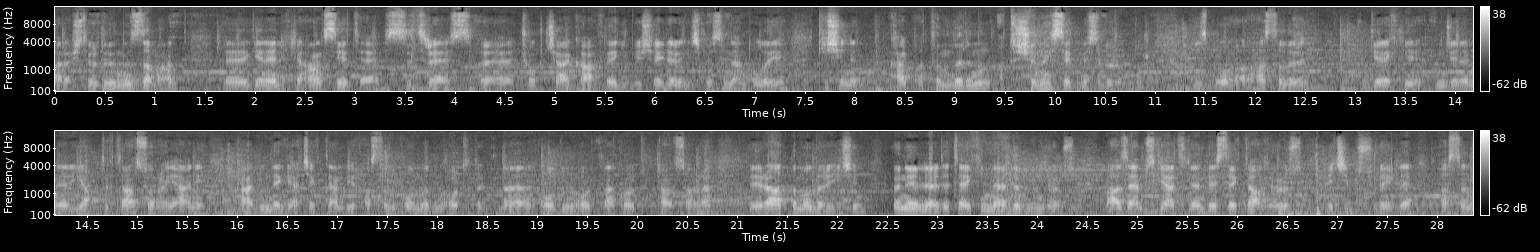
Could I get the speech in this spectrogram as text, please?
araştırdığınız zaman e, genellikle anksiyete, stres, e, çok çay kahve gibi şeylerin içmesinden dolayı kişinin kalp atımlarının atışını hissetmesi durumdur. Biz bu hastaları gerekli incelemeleri yaptıktan sonra yani kalbinde gerçekten bir hastalık olmadığını ortada e, olduğunu ortadan koyduktan sonra e, rahatlamaları için önerilerde, telkinlerde bulunuyoruz. Bazen psikiyatriden destek de alıyoruz. Geçici bir süreyle hastanın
